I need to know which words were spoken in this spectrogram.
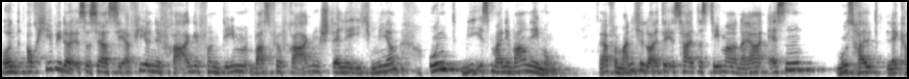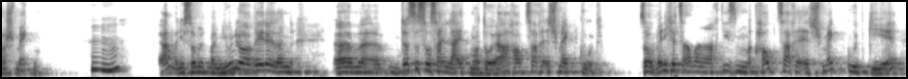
Und auch hier wieder ist es ja sehr viel eine Frage von dem, was für Fragen stelle ich mir und wie ist meine Wahrnehmung. Ja, für manche Leute ist halt das Thema, naja, Essen muss halt lecker schmecken. Mhm. Ja, wenn ich so mit meinem Junior rede, dann ähm, äh, das ist so sein Leitmotto, ja, Hauptsache es schmeckt gut. So, wenn ich jetzt aber nach diesem Hauptsache es schmeckt gut gehe,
